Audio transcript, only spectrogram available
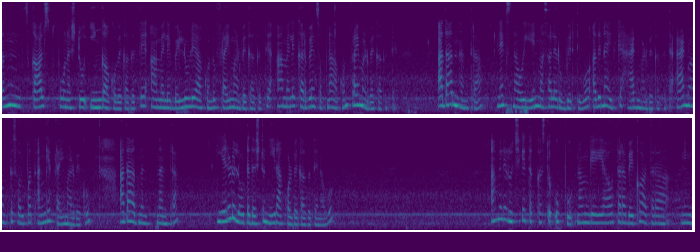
ಒಂದು ಕಾಲು ಸ್ಪೂನಷ್ಟು ಹಿಂಗ್ ಹಾಕೋಬೇಕಾಗುತ್ತೆ, ಆಮೇಲೆ ಬೆಳ್ಳುಳ್ಳಿ ಹಾಕ್ಕೊಂಡು ಫ್ರೈ ಮಾಡಬೇಕಾಗುತ್ತೆ, ಆಮೇಲೆ ಕರ್ಬೇವಿನ ಸೊಪ್ಪನ್ನ ಹಾಕ್ಕೊಂಡು ಫ್ರೈ ಮಾಡಬೇಕಾಗುತ್ತೆ. ಅದಾದ ನಂತರ ನೆಕ್ಸ್ಟ್ ನಾವು ಏನು ಮಸಾಲೆ ರುಬ್ಬಿರ್ತೀವೋ ಅದನ್ನು ಇದಕ್ಕೆ ಆ್ಯಡ್ ಮಾಡಬೇಕಾಗುತ್ತೆ. ಆ್ಯಡ್ ಮಾಡಿಬಿಟ್ಟು ಸ್ವಲ್ಪ ಹೊತ್ತು ಹಂಗೆ ಫ್ರೈ ಮಾಡಬೇಕು. ಅದಾದ ನಂತರ ಎರಡು ಲೋಟದಷ್ಟು ನೀರು ಹಾಕ್ಕೊಳ್ಬೇಕಾಗುತ್ತೆ ನಾವು. ಆಮೇಲೆ ರುಚಿಗೆ ತಕ್ಕಷ್ಟು ಉಪ್ಪು, ನಮಗೆ ಯಾವ ಥರ ಬೇಕೋ ಆ ಥರ ನಿಮ್ಮ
